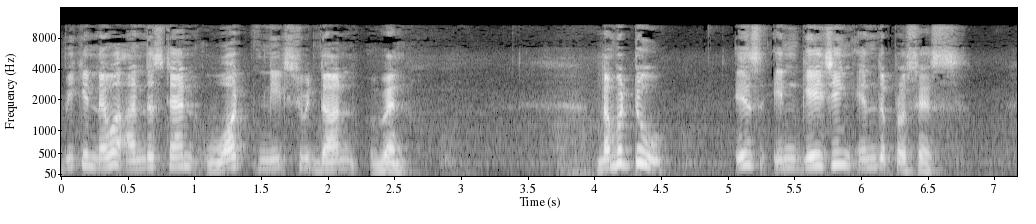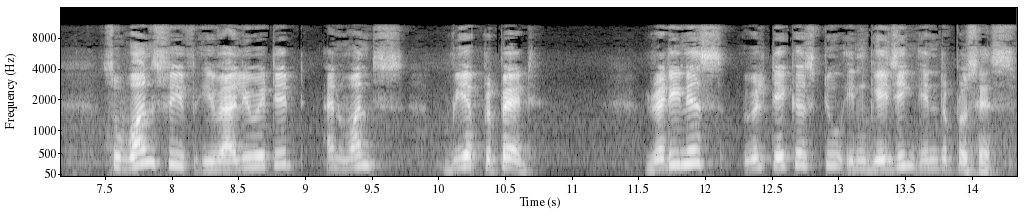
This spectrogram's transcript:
we can never understand what needs to be done when. Number two is engaging in the process. So once we've evaluated and once we are prepared, readiness will take us to engaging in the process.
